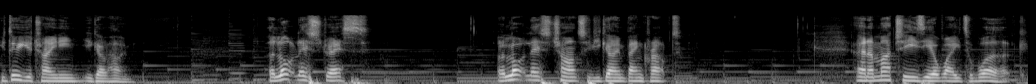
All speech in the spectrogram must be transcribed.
you do your training, you go home. A lot less stress, a lot less chance of you going bankrupt, and a much easier way to work.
